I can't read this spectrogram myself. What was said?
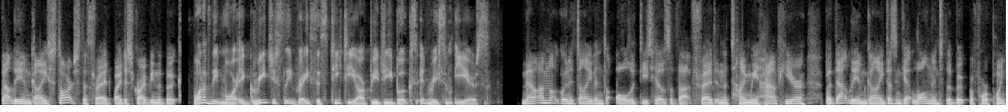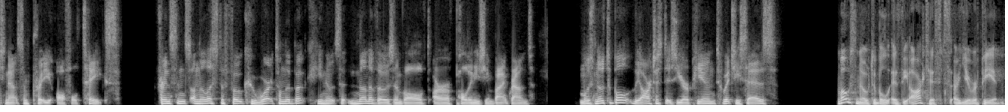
That Liam guy starts the thread by describing the book one of the more egregiously racist TTRPG books in recent years. Now, I'm not going to dive into all the details of that thread in the time we have here, but that Liam guy doesn't get long into the book before pointing out some pretty awful takes. For instance, on the list of folk who worked on the book, he notes that none of those involved are of Polynesian background. Most notable, the artist is European, to which he says, Most notable is the artists are European.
